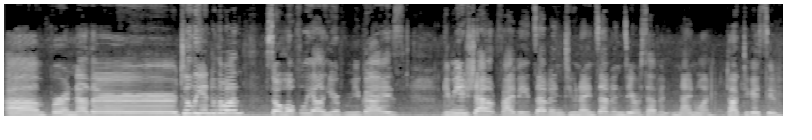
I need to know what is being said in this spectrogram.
um, for another, till the end of the month. So hopefully I'll hear from you guys. Give me a shout, 587-297-0791. Talk to you guys soon.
